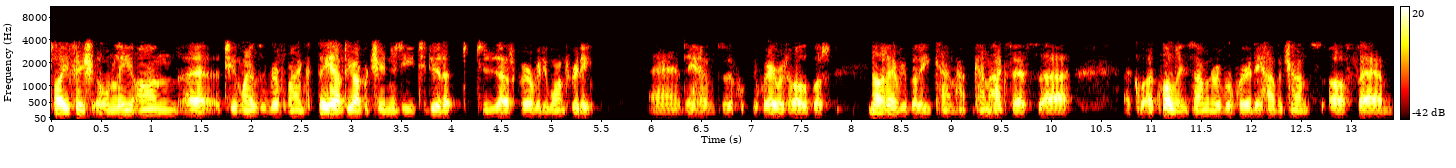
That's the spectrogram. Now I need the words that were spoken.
fly fish only on uh, two miles of riverbank, they have the opportunity to do that to do that wherever they want. Really, uh, they have the wherewithal, but not everybody can can access uh, a, quality salmon river where they have a chance of um,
